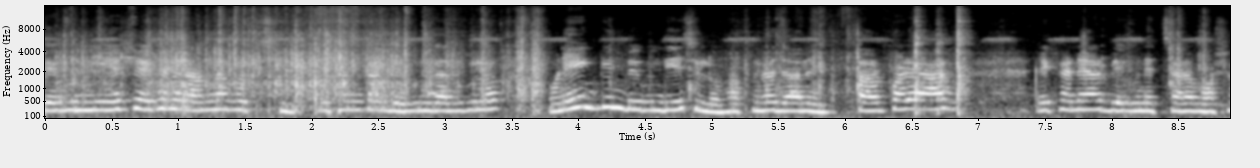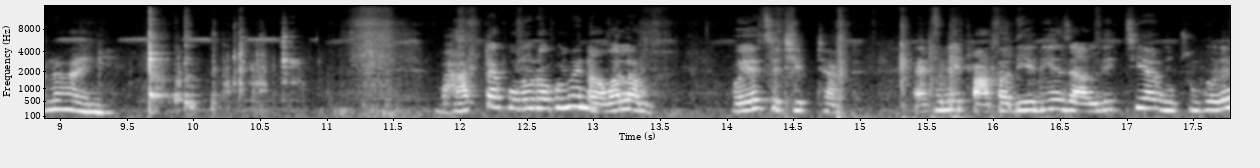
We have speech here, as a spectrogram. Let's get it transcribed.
বেগুন নিয়ে এসে এখানে রান্না করছি। এখানকার বেগুন গাছগুলো অনেক দিন বেগুন দিয়েছিল, আপনারা জানেন। তারপরে আর এখানে আর বেগুনের চারা বসানো হয়নি। ভাতটা কোনো রকমে নামালাম, হয়েছে ঠিকঠাক। এখন এই পাতা দিয়ে দিয়ে জাল দিচ্ছি আর উঁচু করে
